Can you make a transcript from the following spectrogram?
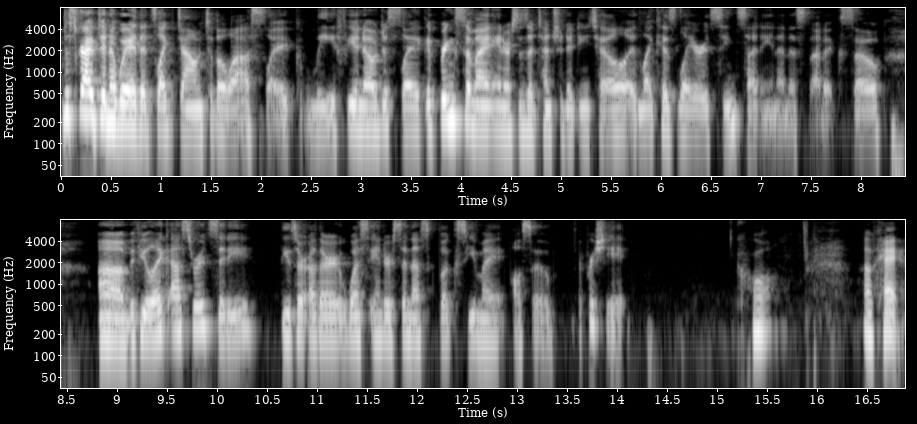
described in a way that's like down to the last like leaf, you know, just like it brings to mind Anderson's attention to detail and like his layered scene setting and aesthetics. So um, if you like Asteroid City, these are other Wes Anderson esque books you might also appreciate. Cool. Okay.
